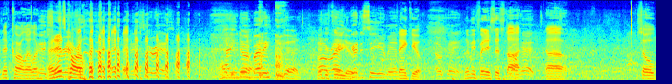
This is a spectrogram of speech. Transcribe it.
Is that Carl Eller? It, sure it is, is, Carl. it sure is. How, you, doing, buddy? Good. Good All to right. see you. Good to see you, man. Thank you. Okay. Let me finish this thought. Go ahead. Uh, so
